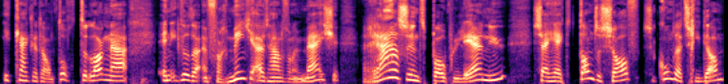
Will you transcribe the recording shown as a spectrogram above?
Ik kijk er dan toch te lang naar. En ik wil daar een fragmentje uithalen van een meisje. Razend populair nu. Zij heet Tante Salf. Ze komt uit Schiedam.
